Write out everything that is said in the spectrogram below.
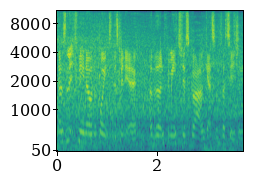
There's literally no other point to this video other than for me to just go out and get some footage and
